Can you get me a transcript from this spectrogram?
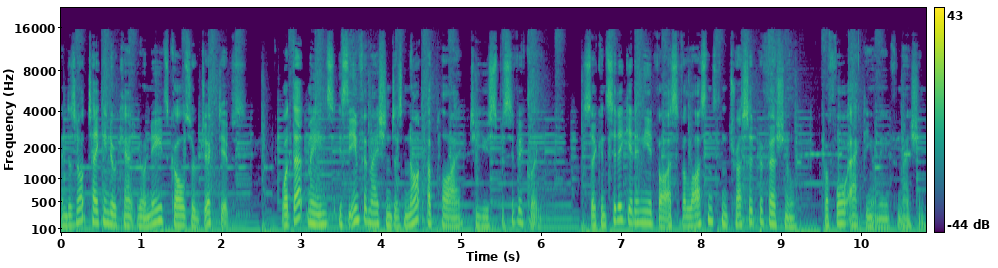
and does not take into account your needs, goals, or objectives. What that means is the information does not apply to you specifically so consider getting the advice of a licensed and trusted professional before acting on the information.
